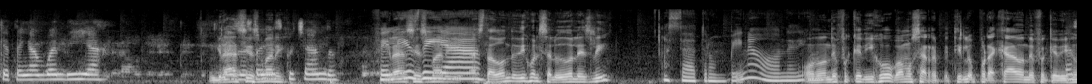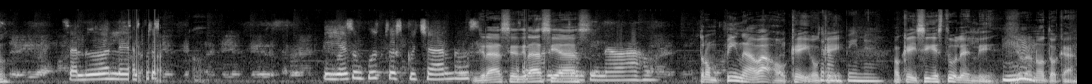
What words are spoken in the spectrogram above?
que tengan buen día. Gracias, estoy Mari. escuchando. Feliz Gracias, día. Mari. ¿Hasta dónde dijo el saludo, Leslie? ¿Hasta Trompina o dónde dijo? ¿O dónde fue que dijo? Vamos a repetirlo por acá. ¿Dónde fue que dijo? Saludos, Leo. Y es un gusto escucharlos. Gracias, gracias. Trompina abajo. Trompina abajo, ok, ok. Trompina. Ok, sigues tú, Leslie. Yo lo anoto acá.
